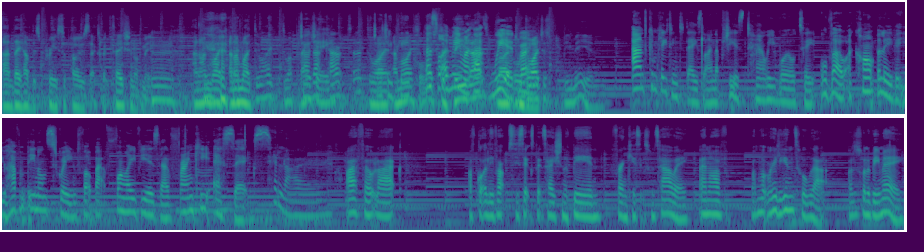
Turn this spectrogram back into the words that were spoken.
And they have this presupposed expectation of me, Mm. and I'm like, and I'm like, do I do I play Judgy. that character? Do I am I people. supposed That's what to I mean, be right? that? That's weird, or right? Do I just be me? And And completing today's lineup, she is Towie royalty. Although I can't believe it, you haven't been on screen for about five years now. Frankie Essex. Hello. I felt like I've got to live up to this expectation of being Frankie Essex from Towie, and I've I'm not really into all that. I just want to be me.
